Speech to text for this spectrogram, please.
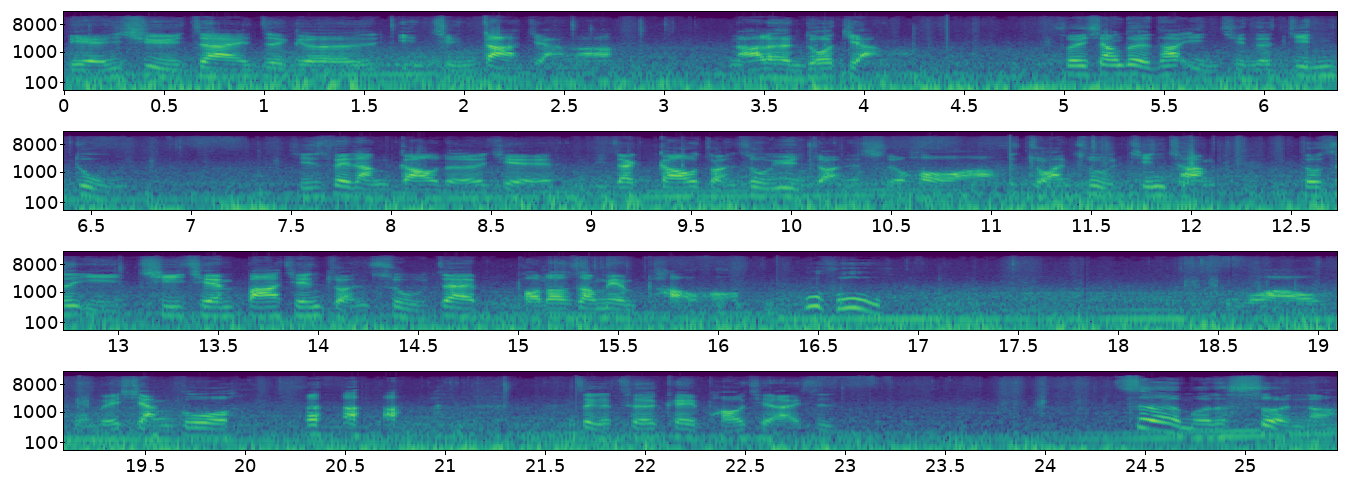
连续在这个引擎大奖啊拿了很多奖，所以相对它引擎的精度。其实非常高的，而且你在高转速运转的时候啊，转速经常都是以七千、八千转速在跑道上面跑哦。呼呼！哇哦，我没想过，这个车可以跑起来是这么的顺啊，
